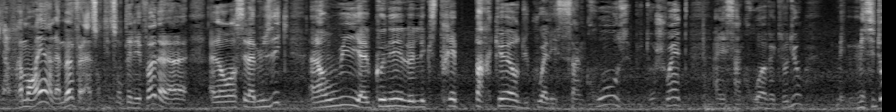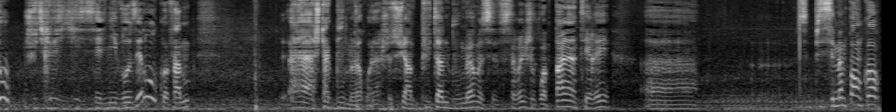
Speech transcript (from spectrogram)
Il n'y a vraiment rien. La meuf, elle a sorti son téléphone, elle a, elle a lancé la musique. Alors oui, elle connaît le- l'extrait par cœur, du coup elle est synchro, c'est plutôt chouette. Elle est synchro avec l'audio. Mais, mais c'est tout. Je veux dire, c'est le niveau zéro, quoi. Enfin, hashtag boomer, voilà. Je suis un putain de boomer, mais c'est vrai que je vois pas l'intérêt. euh, c'est- même pas encore.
